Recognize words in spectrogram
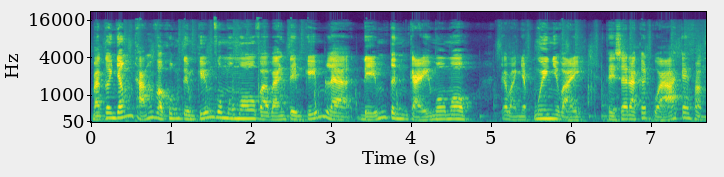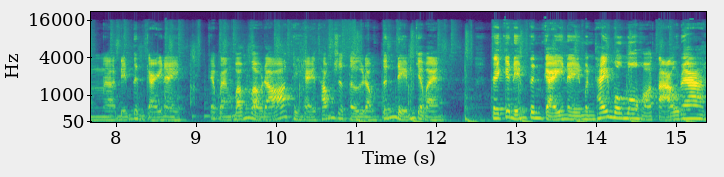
Bạn cứ nhấn thẳng vào khung tìm kiếm của Momo và bạn tìm kiếm là điểm tin cậy Momo các bạn nhập nguyên như vậy thì sẽ ra kết quả cái phần à, điểm tin cậy này. Các bạn bấm vào đó thì hệ thống sẽ tự động tính điểm cho bạn. Thì cái điểm tin cậy này mình thấy Momo họ tạo ra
